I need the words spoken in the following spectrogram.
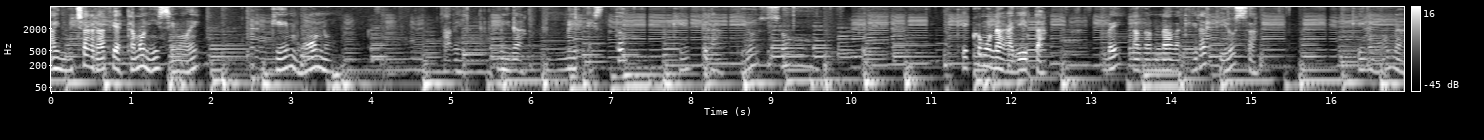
Ay, muchas gracias, está monísimo, ¿eh? Qué mono. A ver, mira, esto, qué gracioso. Que es como una galleta. ¿Veis? Adornada, qué graciosa. Qué mona.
